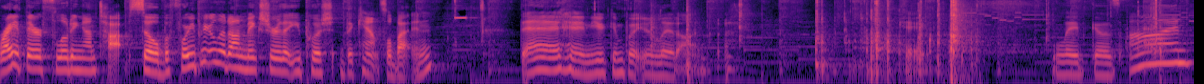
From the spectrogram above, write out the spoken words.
right there floating on top. So before you put your lid on, make sure that you push the cancel button. Then you can put your lid on. Okay, lid goes on.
